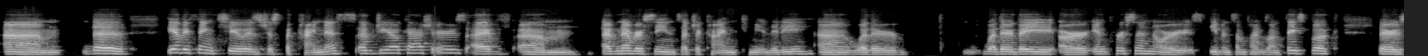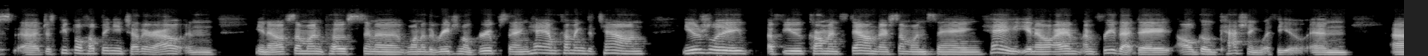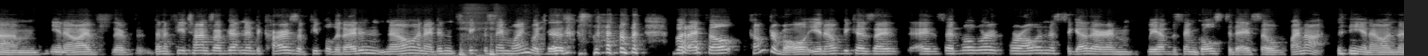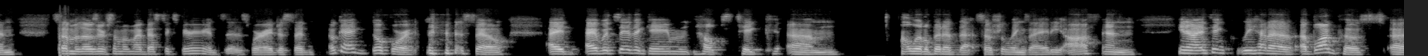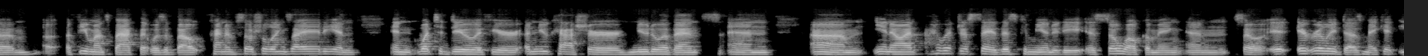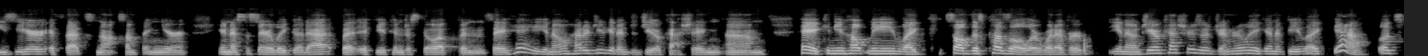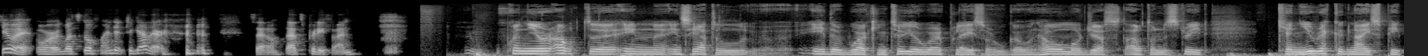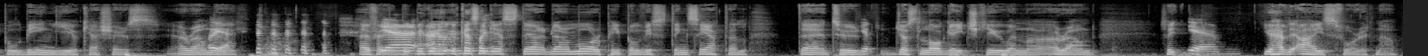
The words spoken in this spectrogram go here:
um the the other thing too is just the kindness of geocachers. I've um, I've never seen such a kind community, uh, whether whether they are in person or even sometimes on Facebook. There's uh, just people helping each other out, and you know, if someone posts in a one of the regional groups saying, "Hey, I'm coming to town," usually a few comments down, there's someone saying, "Hey, you know, I'm I'm free that day. I'll go caching with you," and um, you know, I've there've been a few times I've gotten into cars of people that I didn't know and I didn't speak the same language as them, but I felt comfortable, you know, because I I said, well, we're we're all in this together and we have the same goals today, so why not, you know? And then some of those are some of my best experiences where I just said, okay, go for it. so I I would say the game helps take um, a little bit of that social anxiety off and you know, I think we had a, a blog post um, a, a, few months back that was about kind of social anxiety and and what to do if you're a new cacher, new to events, and um, you know, I, would just say this community is so welcoming, and so it it really does make it easier if that's not something you're you're necessarily good at. But if you can just go up and say, hey, you know, how did you get into geocaching? Um, hey, can you help me like solve this puzzle or whatever? You know, geocachers are generally going to be like, yeah, let's do it, or let's go find it together. so that's pretty fun when you're out uh, in uh, in Seattle, either working to your workplace or going home or just out on the street, can you recognize people being geocachers around? Oh, yeah. The, yeah, because, um, because, I guess there there are more people visiting Seattle than to yep. just log HQ and uh, around. So yeah, you have the eyes for it now.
